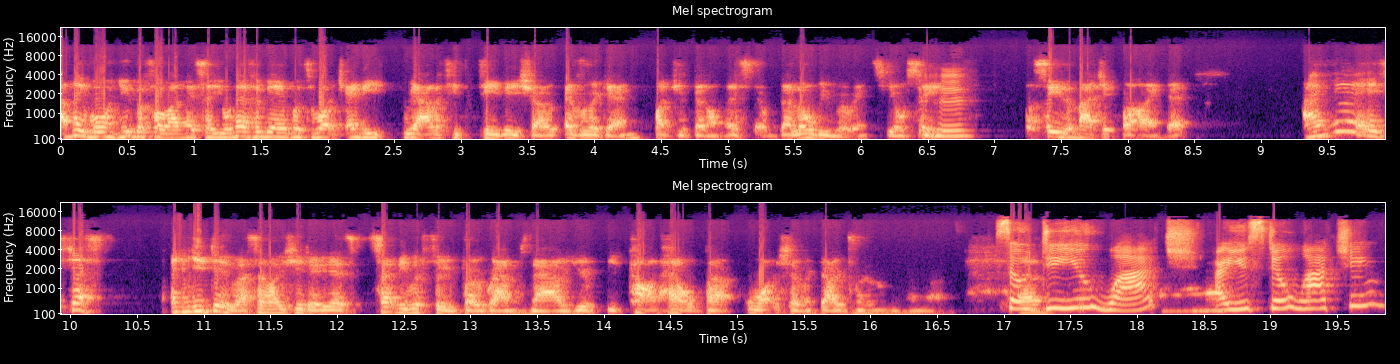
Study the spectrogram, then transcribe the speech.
And they warn you before, and they say you'll never be able to watch any reality TV show ever again once you've been on this. They'll, they'll all be ruined. So you'll see, mm-hmm. you'll see the magic behind it. And yeah, it's just, and you do, I suppose you do. There's certainly with food programs now, you you can't help but watch them and go. Mm-hmm. So, um, do you watch? Are you still watching?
